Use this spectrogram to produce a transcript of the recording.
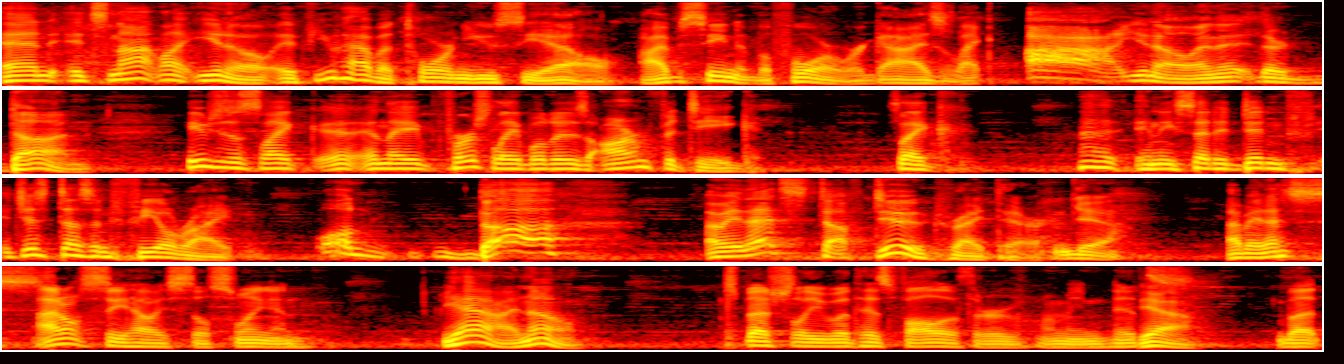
And it's not like, you know, if you have a torn UCL, I've seen it before where guys are like, ah, you know, and they- they're done. He was just like, and they first labeled it as arm fatigue. It's like, eh, and he said it didn't, it just doesn't feel right. Well, duh. I mean, that's tough dude right there. Yeah. I mean, that's, I don't see how he's still swinging, yeah, I know. Especially with his follow through. I mean, it's, Yeah. But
